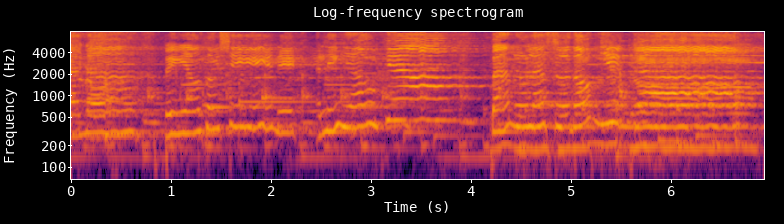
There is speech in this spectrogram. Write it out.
န္ဒတရားဆုံးရှိနေအလင်းရောင်ပြတန်လလဲဆိုတော့မြတ်တာ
